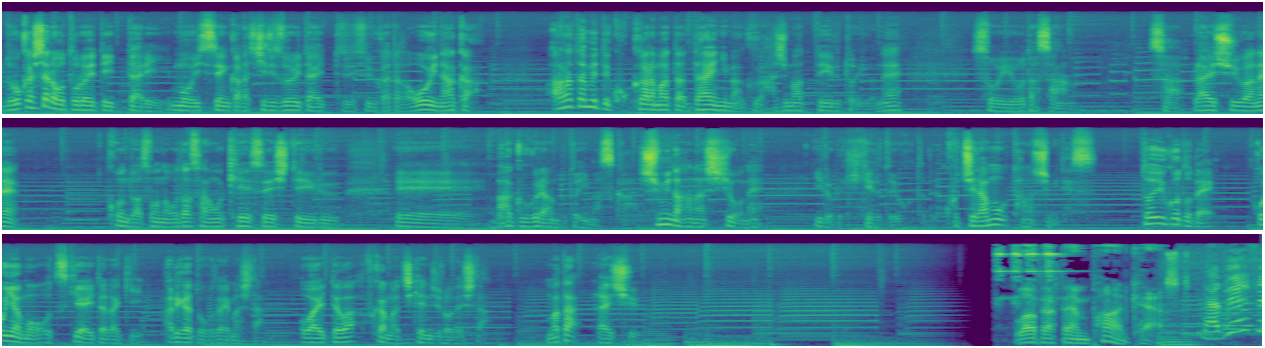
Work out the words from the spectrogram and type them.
どうかしたら衰えていったりもう一線から退りたいという方が多い中改めてここからまた第2幕が始まっているというねそういう小田さんさあ来週はね今度はそんな小田さんを形成している、えー、バックグラウンドといいますか趣味の話をねいろいろ聞けるということでこちらも楽しみです。ということで今夜もお付き合いいただきありがとうございました。お相手は深町健次郎でした。また来週。LoveFM Podcast LoveFM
